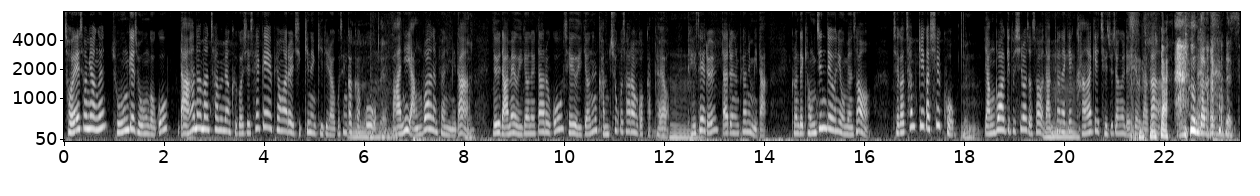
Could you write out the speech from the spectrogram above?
저의 성향은 좋은 게 좋은 거고 나 하나만 참으면 그것이 세계의 평화를 지키는 길이라고 생각하고 음, 네. 많이 양보하는 편입니다. 네. 늘 남의 의견을 따르고 제 의견은 감추고 살아온 것 같아요. 음. 대세를 따르는 편입니다. 그런데 경진대운이 오면서 제가 참기가 싫고 네. 양보하기도 싫어져서 남편에게 음. 강하게 제 주장을 내세우다가 이혼당할 뻔했어.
